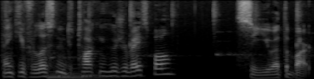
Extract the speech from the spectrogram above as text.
Thank you for listening to Talking Hoosier Baseball. See you at the BART.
